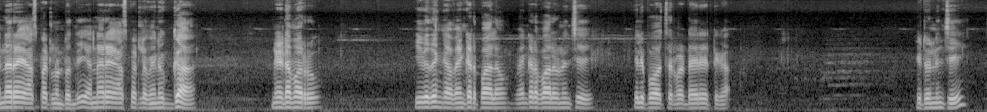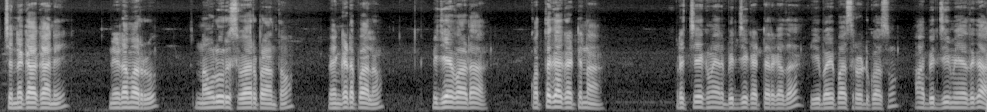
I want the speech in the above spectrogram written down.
ఎన్ఆర్ఐ హాస్పిటల్ ఉంటుంది. ఎన్ఆర్ఐ హాస్పిటల్ వెనుగ్గా నిడమర్రు ఈ విధంగా వెంకటపాలెం వెంకటపాలెం నుంచి వెళ్ళిపోవచ్చు అనమాట డైరెక్ట్గా. ఇటు నుంచి చిన్నకాకాని నిడమర్రు నవలూరు శివారు ప్రాంతం వెంకటపాలెం విజయవాడ కొత్తగా కట్టిన ప్రత్యేకమైన బ్రిడ్జి కట్టారు కదా ఈ బైపాస్ రోడ్డు కోసం. ఆ బ్రిడ్జి మీదుగా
